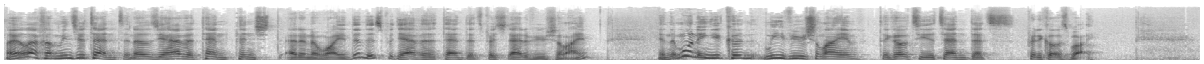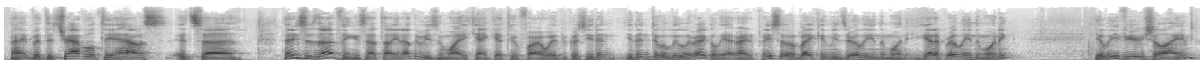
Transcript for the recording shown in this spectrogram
Layalecha means your tent. In other words, you have a tent pinched. I don't know why you did this, but you have a tent that's pitched out of Yerushalayim. In the morning, you could leave Yerushalayim to go to your tent that's pretty close by. Right? But to travel to your house, it's. Uh, then he says another thing. Is I'll tell you another reason why you can't get too far away because you didn't you didn't do a little regal yet, right? Panisa Babaika means early in the morning. You get up early in the morning, you leave Yerushalayim,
